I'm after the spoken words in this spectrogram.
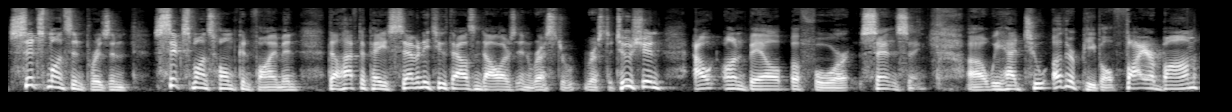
Six months in prison, six months home confinement. They'll have to pay $72,000 in rest- restitution, out on bail before sentencing. Uh, we had two other people firebomb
